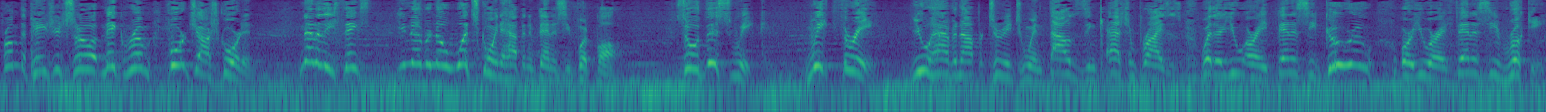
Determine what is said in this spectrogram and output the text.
from the Patriots to make room for Josh Gordon. None of these things, you never know what's going to happen in fantasy football. So this week, week three, you have an opportunity to win thousands in cash and prizes, whether you are a fantasy guru or you are a fantasy rookie.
